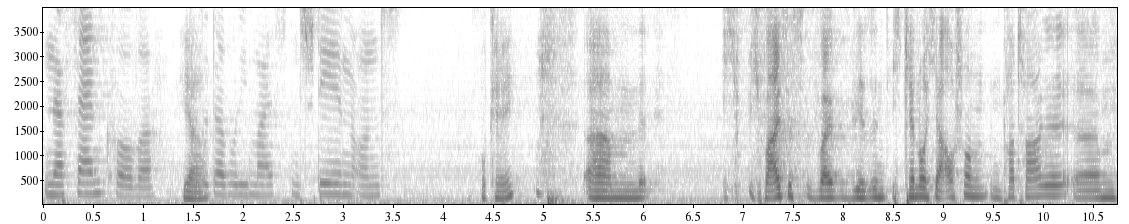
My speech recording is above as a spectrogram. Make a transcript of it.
in der Fankurve. Ja. Also da, wo die meisten stehen und Okay. ähm, ich, ich weiß es, weil wir sind, ich kenne euch ja auch schon ein paar Tage. Ähm,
